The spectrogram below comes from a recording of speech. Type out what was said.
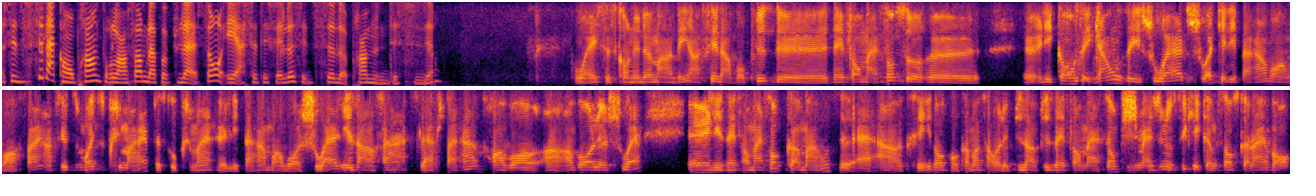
c'est difficile à comprendre pour l'ensemble de la population et à cet effet-là, c'est difficile de prendre une décision. Oui, c'est ce qu'on a demandé, en fait, d'avoir plus d'informations sur euh, euh, les conséquences des choix, du choix que les parents vont avoir faire, en fait, du moins du primaire, parce qu'au primaire, euh, les parents vont avoir le choix, les enfants slash parents vont avoir, avoir le choix. Euh, les informations commencent à, à entrer, donc on commence à avoir de plus en plus d'informations. Puis j'imagine aussi que les commissions scolaires vont,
